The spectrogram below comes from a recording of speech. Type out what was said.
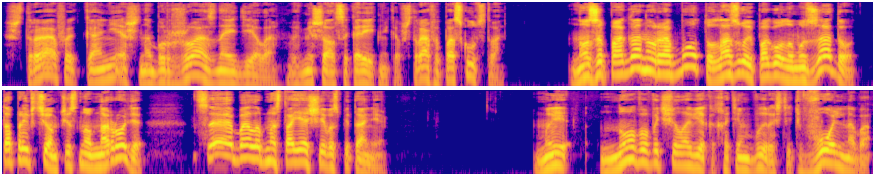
Штрафы, конечно, буржуазное дело, вмешался Каретников. Штрафы паскудство. Но за погану работу лозой по голому заду, та при всем честном народе, це было бы настоящее воспитание. Мы нового человека хотим вырастить, вольного,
